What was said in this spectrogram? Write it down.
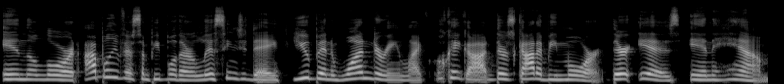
in the Lord. I believe there's some people that are listening today. You've been wondering, like, okay, God, there's got to be more. There is in Him.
